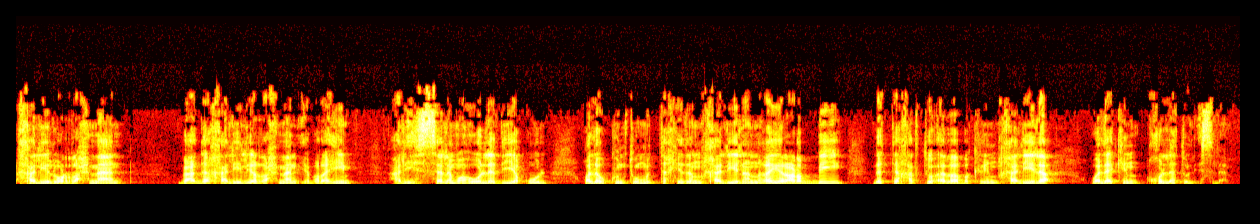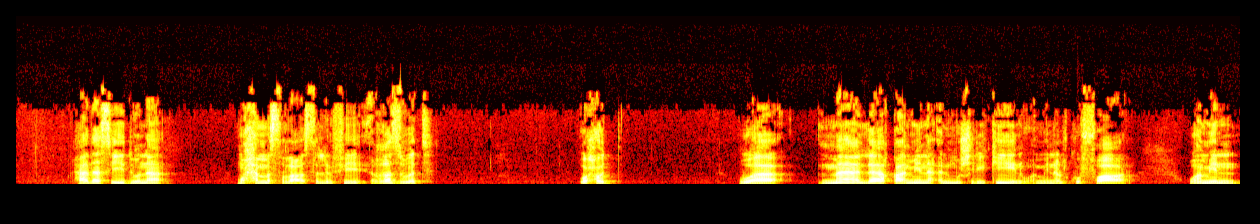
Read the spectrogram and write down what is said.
خليل الرحمن بعد خليل الرحمن إبراهيم عليه السلام وهو الذي يقول ولو كنت متخذا خليلا غير ربي لاتخذت أبا بكر خليلا ولكن خلة الإسلام. هذا سيدنا محمد صلى الله عليه وسلم في غزوة أحد وما لاقى من المشركين ومن الكفار ومن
